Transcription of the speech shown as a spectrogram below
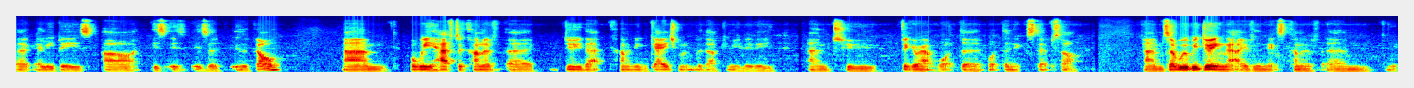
uh, LEBs are is, is, is a is a goal, um, but we have to kind of uh, do that kind of engagement with our community and to figure out what the what the next steps are. Um, so we'll be doing that over the next kind of um, you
